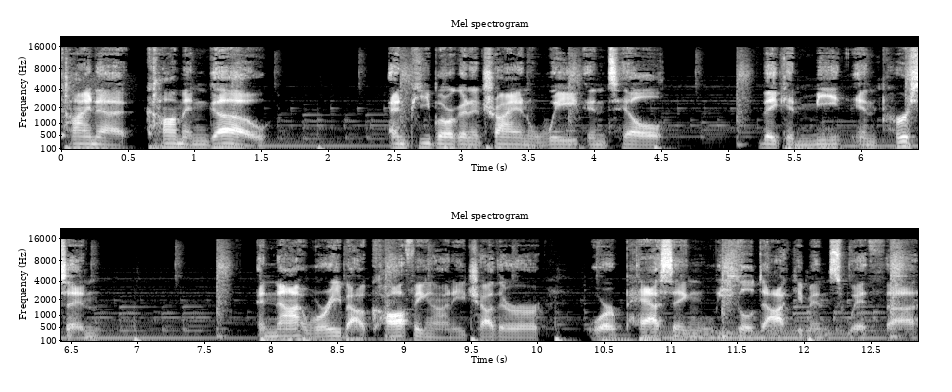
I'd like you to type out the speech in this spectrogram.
kind of come and go and people are going to try and wait until they can meet in person and not worry about coughing on each other or, or passing legal documents with uh,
